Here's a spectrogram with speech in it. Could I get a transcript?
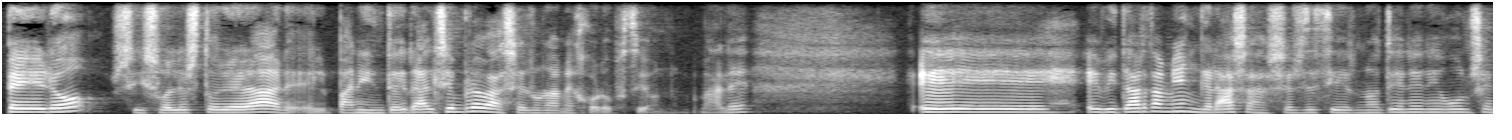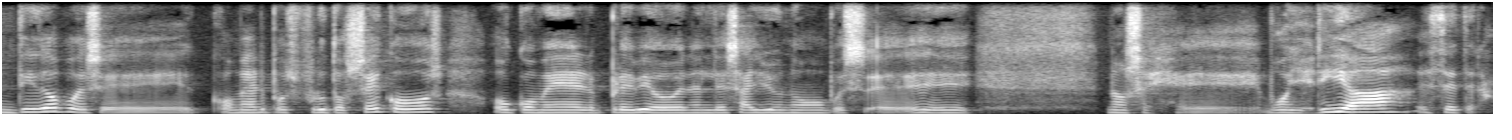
pero si sueles tolerar el pan integral siempre va a ser una mejor opción, ¿vale? Eh, evitar también grasas, es decir, no tiene ningún sentido pues eh, comer pues frutos secos o comer previo en el desayuno pues eh, no sé, bollería, etcétera,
